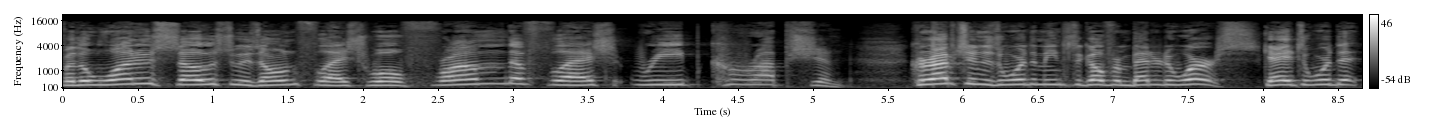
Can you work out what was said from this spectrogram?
For the one who sows to his own flesh will from the flesh reap corruption. Corruption is a word that means to go from better to worse. Okay, it's a word that,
